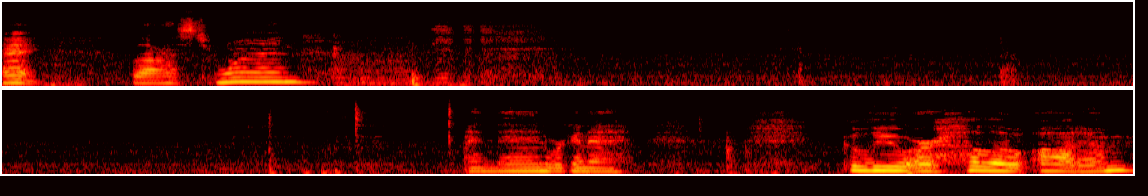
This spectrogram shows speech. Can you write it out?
Okay, last one. And then we're gonna glue our Hello Autumn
